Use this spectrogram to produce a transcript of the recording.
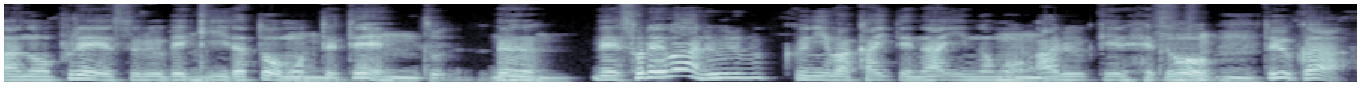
あの、プレイするべきだと思ってて、うん、うん。そうですね。うん。で、それはルールブックには書いてないのもあるけれど、うん。というか、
